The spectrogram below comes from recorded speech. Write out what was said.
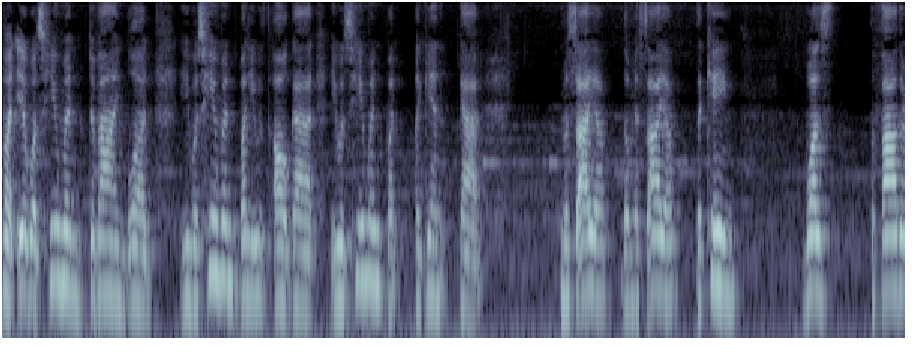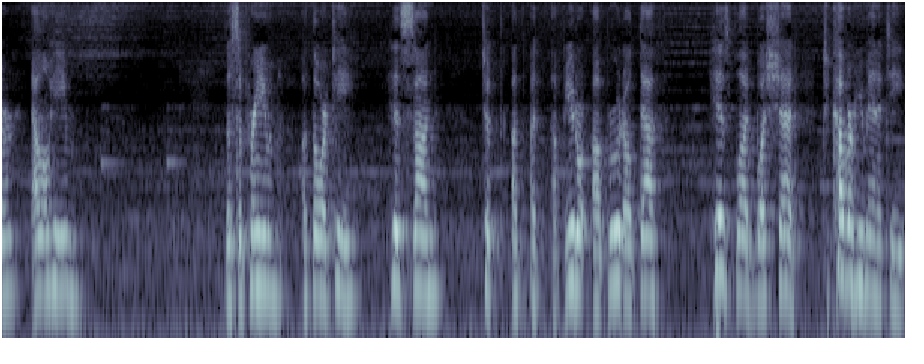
But it was human divine blood. He was human, but he was all God. He was human, but again, God. Messiah, the Messiah, the King, was the Father, Elohim, the supreme authority. His Son took a, a, a, brutal, a brutal death. His blood was shed to cover humanity,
